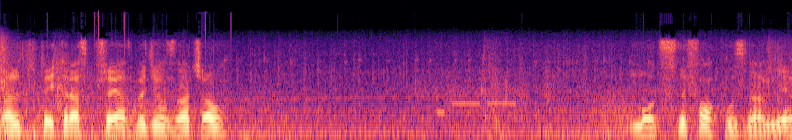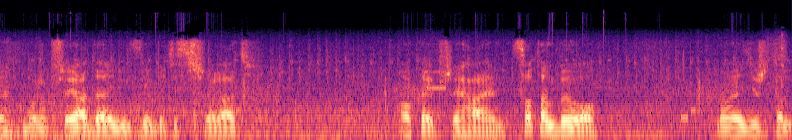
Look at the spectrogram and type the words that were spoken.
No, Ale tutaj teraz przejazd będzie oznaczał mocny fokus na mnie. Może przejadę, nic nie będzie strzelać. Okej, przejechałem. Co tam było? Mam nadzieję, że tam...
